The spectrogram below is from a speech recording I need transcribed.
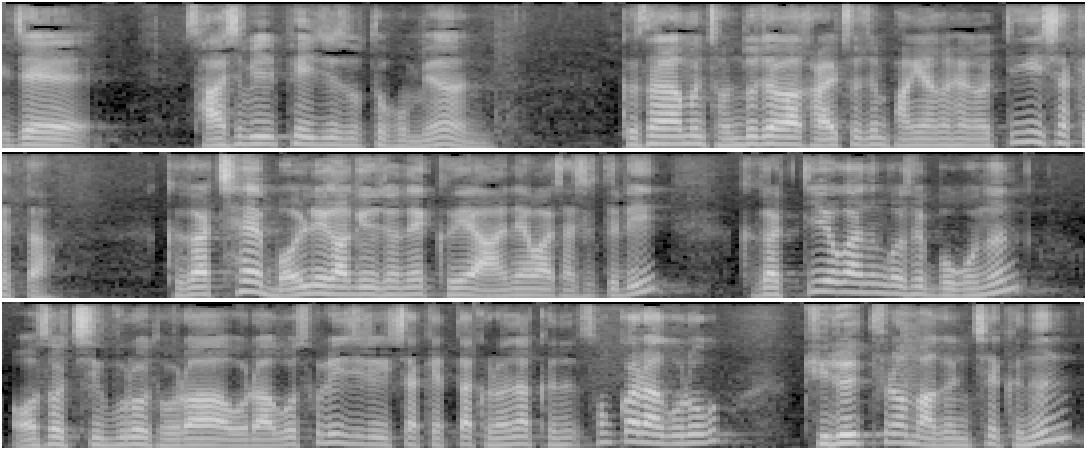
이제 41페이지에서부터 보면 그 사람은 전도자가 가르쳐준 방향을 향해 뛰기 시작했다. 그가 채 멀리 가기 전에 그의 아내와 자식들이 그가 뛰어가는 것을 보고는 어서 집으로 돌아오라고 소리 지르기 시작했다. 그러나 그는 손가락으로 귀를 틀어 막은 채 그는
